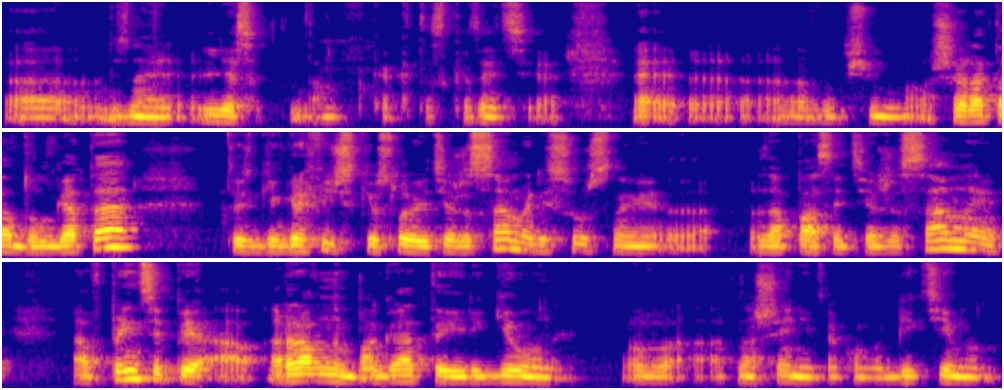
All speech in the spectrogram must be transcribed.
э, не знаю, лес, там, как это сказать, э, в общем, широта, долгота. То есть географические условия те же самые, ресурсные запасы те же самые. А в принципе, а, равно богатые регионы в отношении такому объективном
